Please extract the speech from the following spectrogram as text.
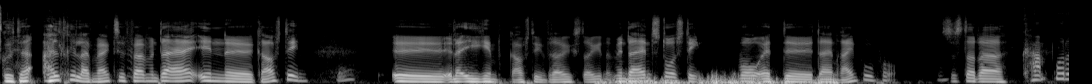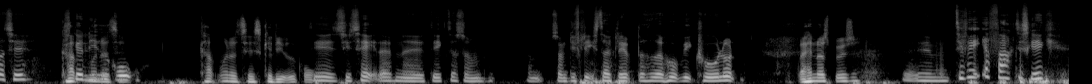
Gud, det har jeg aldrig lagt mærke til før, men der er en øh, gravsten. Øh, eller ikke en gravsten, for der er jo ikke står ikke, men der er en stor sten, hvor at, øh, der er en regnbue på. Så står der, Kamp må der til, kamp skal livet gro. kamp må der til, skal livet gro. Det er et citat af en øh, digter, som, som, som de fleste har glemt, der hedder H.V. Kålund. Var han også bøsse? Øhm, det ved jeg faktisk ikke.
